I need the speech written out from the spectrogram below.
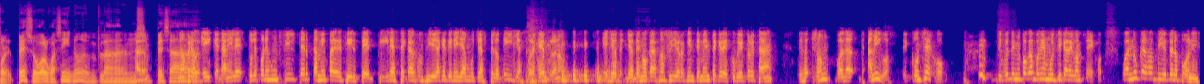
por el peso o algo así, ¿no? En plan, Claro. si pesa... No, pero eh, que también le- tú le pones un filter también para decirte, tira este calzoncillo ya que tiene ya muchas pelotillas, por ejemplo, ¿no? que yo, yo tengo calzoncillos recientemente que he descubierto que están, son, cuando, amigos, eh, consejo, si fuese mi época ponía música de consejo, cuando un calzoncillo te lo pones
